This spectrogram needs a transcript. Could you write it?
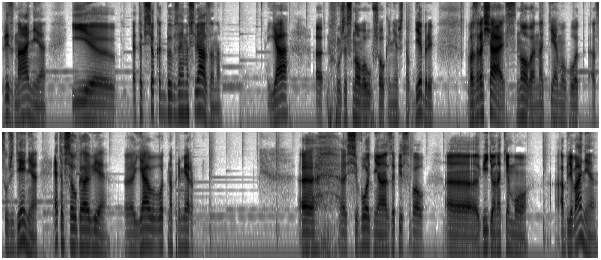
признание, и это все как бы взаимосвязано. Я э, уже снова ушел, конечно, в дебри. Возвращаясь снова на тему вот осуждения, это все в голове. Э, я вот, например, э, сегодня записывал э, видео на тему обливания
